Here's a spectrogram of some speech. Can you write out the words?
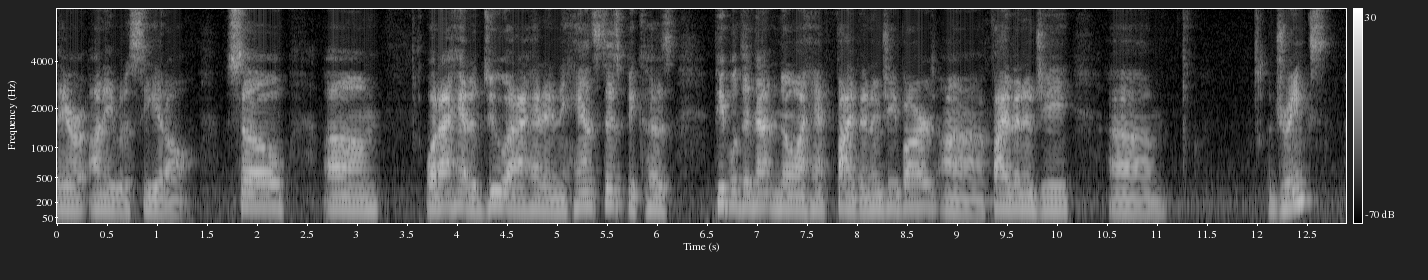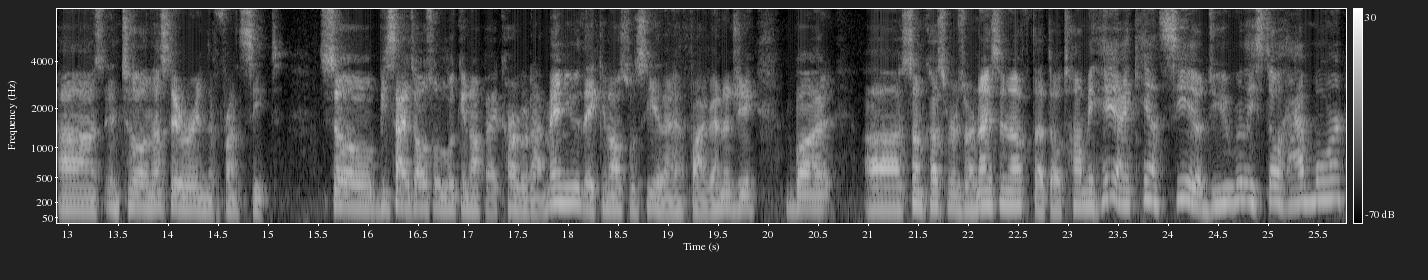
they are unable to see at all. So um, what I had to do, I had to enhance this because people did not know I had five energy bars, uh, five energy um, drinks uh, until unless they were in the front seat. So besides also looking up at cargo.menu, they can also see that I have five energy, but uh, some customers are nice enough that they'll tell me, hey, I can't see it. Do you really still have more?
